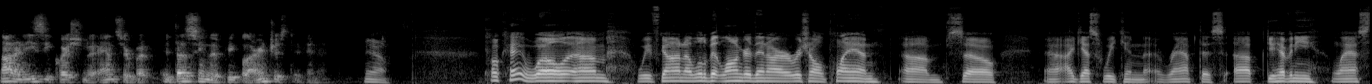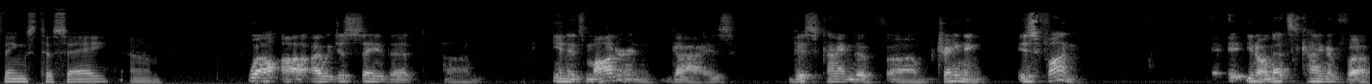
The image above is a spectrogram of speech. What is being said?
not an easy question to answer, but it does seem that people are interested in it. Yeah. Okay. Well, um, we've gone a little bit longer than our original plan, um, so uh, I guess we can wrap this up. Do you have any last things to say? Um, Well, uh, I would just say that um, in its modern guise, this kind of um, training is fun. It- you know, that's kind of uh,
